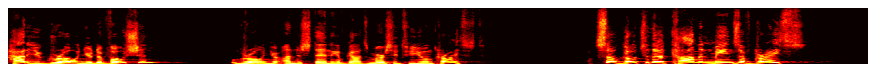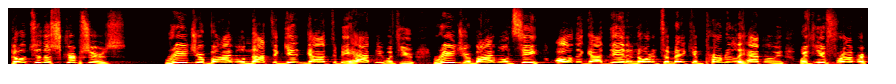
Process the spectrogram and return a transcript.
how do you grow in your devotion? Grow in your understanding of God's mercy to you in Christ. So, go to the common means of grace. Go to the scriptures. Read your Bible, not to get God to be happy with you. Read your Bible and see all that God did in order to make him permanently happy with you forever,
